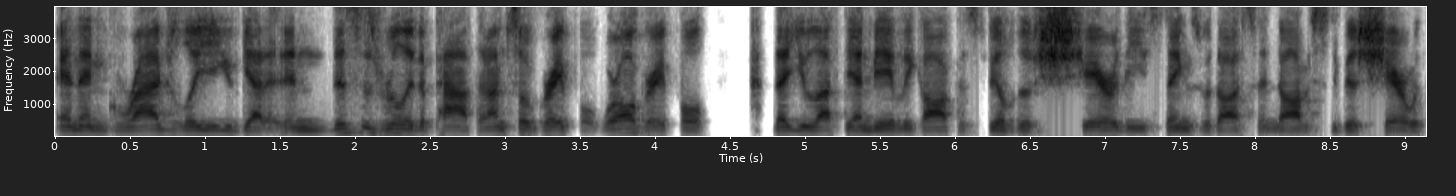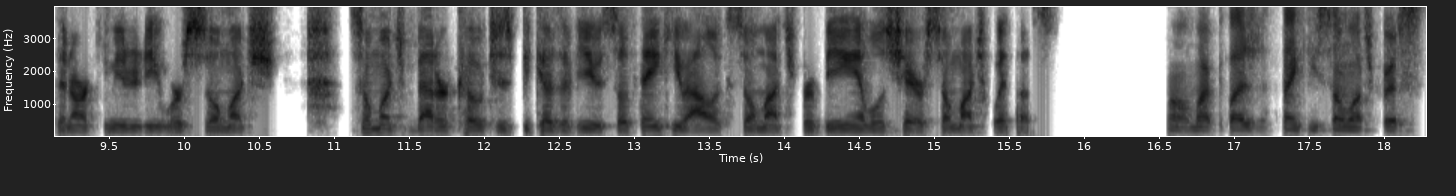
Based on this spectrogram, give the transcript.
And then gradually you get it. And this is really the path that I'm so grateful. We're all grateful that you left the NBA League office to be able to share these things with us and obviously to share within our community. We're so much, so much better coaches because of you. So thank you, Alex, so much for being able to share so much with us. Oh, my pleasure. Thank you so much, Chris.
